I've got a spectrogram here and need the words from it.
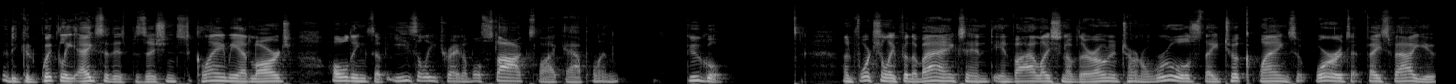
that he could quickly exit his positions to claim he had large holdings of easily tradable stocks like Apple and Google. Unfortunately for the banks, and in violation of their own internal rules, they took Hwang's words at face value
